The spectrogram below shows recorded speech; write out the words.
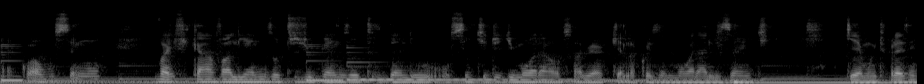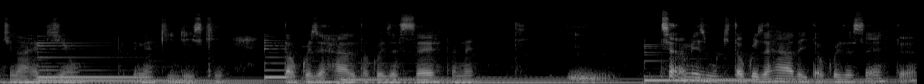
na qual você não vai ficar avaliando os outros, julgando os outros, dando o um sentido de moral, sabe? Aquela coisa moralizante que é muito presente na religião, né? Que diz que tal coisa é errada, tal coisa é certa, né? E será mesmo que tal coisa é errada e tal coisa é certa?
